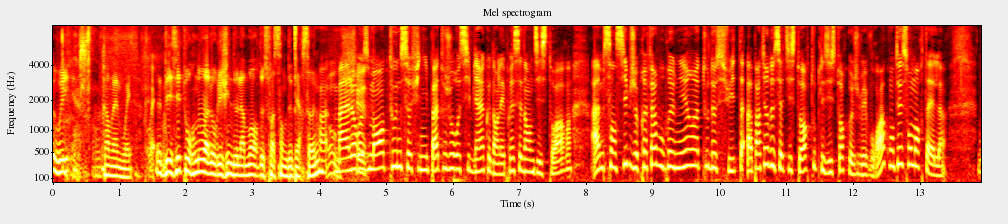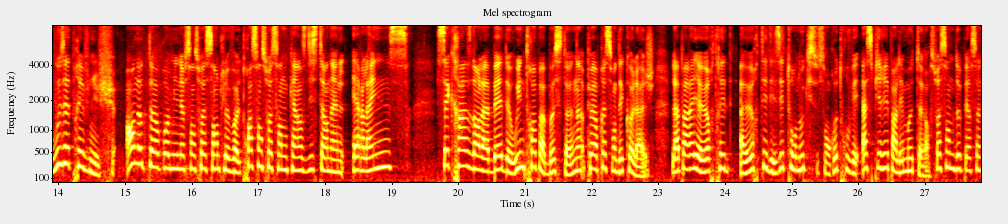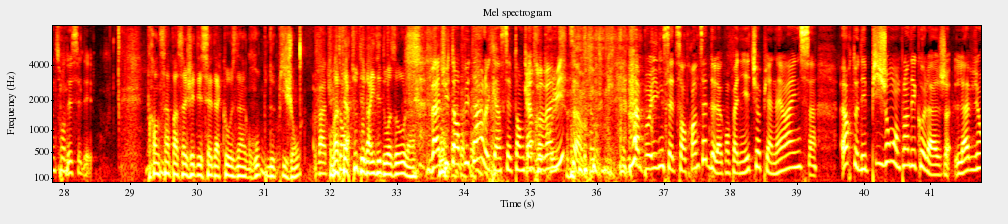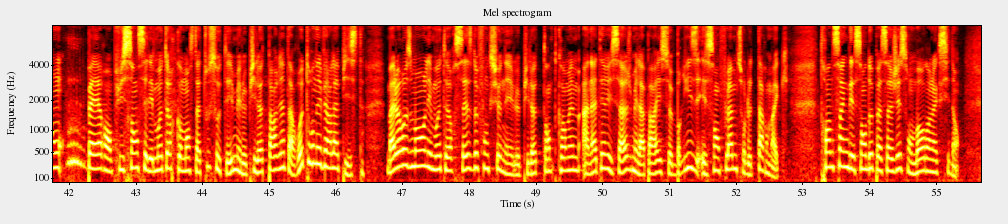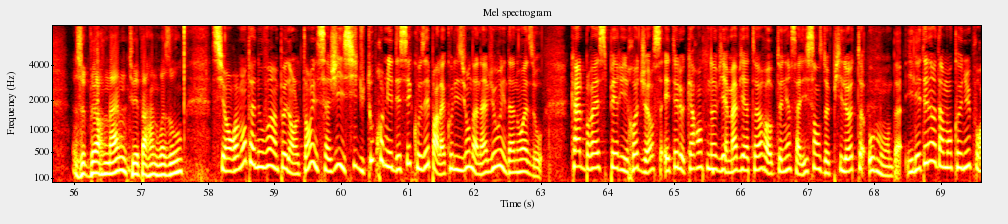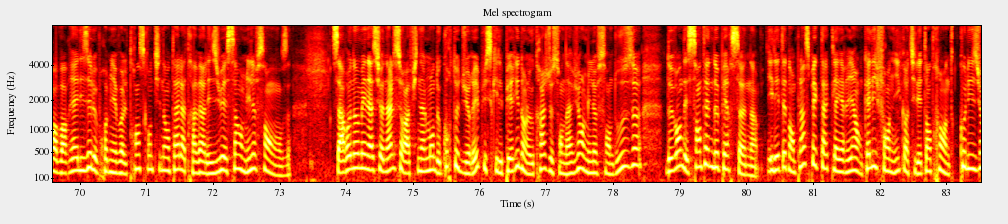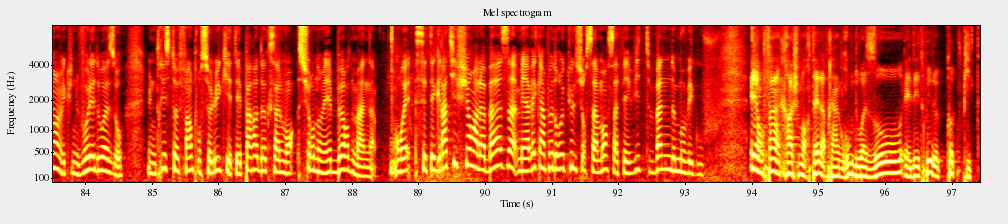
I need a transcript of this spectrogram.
Euh, Oui, quand même, oui. Ouais. Des étourneaux à l'origine de la mort de 62 personnes. Ah, Malheureusement, tout ne se finit pas toujours aussi bien que dans les précédentes histoires. Âme sensible, je préfère vous prévenir tout de suite. À partir de cette histoire, toutes les histoires que je vais vous raconter sont mortelles. Vous êtes prévenus. En octobre 1960, le vol 375 d'Eastern Airlines s'écrase dans la baie de Winthrop à Boston, peu après son décollage. L'appareil a heurté, a heurté des étourneaux qui se sont retrouvés aspirés par les moteurs. 62 personnes sont décédées. 35 passagers décèdent à cause d'un groupe de pigeons. 28 On va ans. faire toutes les variétés d'oiseaux, là. 28 ans plus tard, le 15 septembre Quatre 88, un Boeing 737 de la compagnie Ethiopian Airlines heurte des pigeons en plein décollage. L'avion perd en puissance et les moteurs commencent à tout sauter, mais le pilote parvient à retourner vers la piste. Malheureusement, les moteurs cessent de fonctionner. Le pilote tente quand même un atterrissage, mais l'appareil se brise et s'enflamme sur le tarmac. 35 des 102 passagers sont morts dans l'accident. The Birdman, tué par un oiseau Si on remonte à nouveau un peu dans le temps, il s'agit ici du tout premier décès causé par la collision d'un avion et d'un oiseau. Carl Bress Perry Rogers était le 49e aviateur à obtenir sa licence de pilote au monde. Il était notamment connu pour avoir réalisé le premier vol transcontinental à travers les USA en 1911. Sa renommée nationale sera finalement de courte durée puisqu'il périt dans le crash de son avion en 1912 devant des centaines de personnes. Il était en plein spectacle aérien en Californie quand il est entré en collision avec une volée d'oiseaux. Une triste fin pour celui qui était paradoxalement surnommé Birdman. Ouais, c'était gratifiant à la base, mais avec un peu de recul sur sa mort, ça fait vite vanne de mauvais goût. Et enfin, un crash mortel après un groupe d'oiseaux et détruit le cockpit.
